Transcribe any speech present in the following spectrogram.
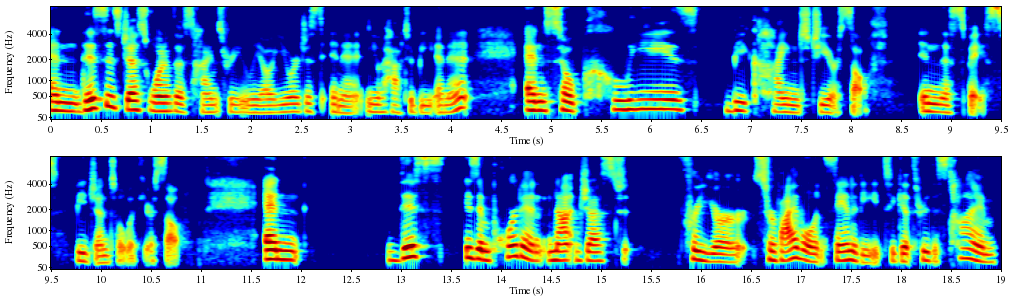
And this is just one of those times for you, Leo. You are just in it. You have to be in it. And so please be kind to yourself in this space. Be gentle with yourself. And this is important not just for your survival and sanity to get through this time,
